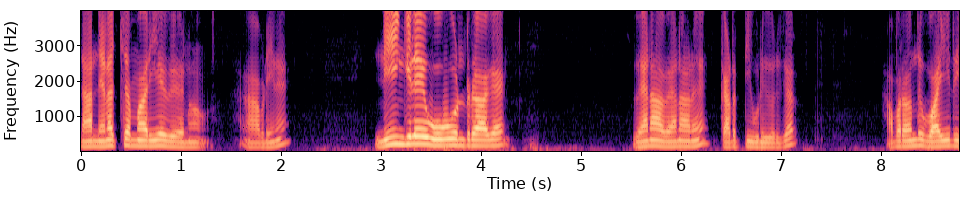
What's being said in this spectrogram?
நான் நினச்ச மாதிரியே வேணும். அப்படின்னு நீங்களே ஒவ்வொன்றாக வேணா வேணான்னு கடத்தி விடுவீர்கள். அப்புறம் வந்து வயிறு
